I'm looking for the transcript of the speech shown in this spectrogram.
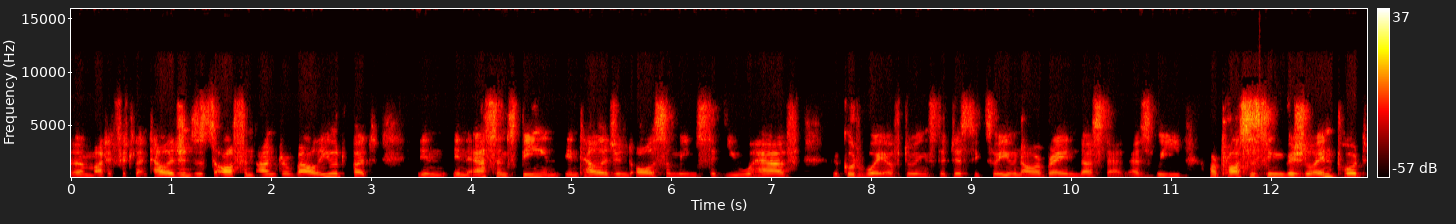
um, artificial intelligence is often undervalued, but in in essence, being intelligent also means that you have a good way of doing statistics. So even our brain does that as we are processing visual input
